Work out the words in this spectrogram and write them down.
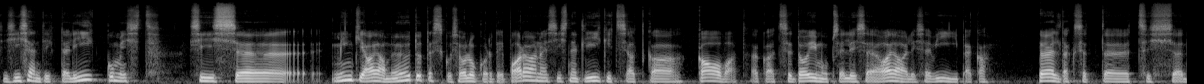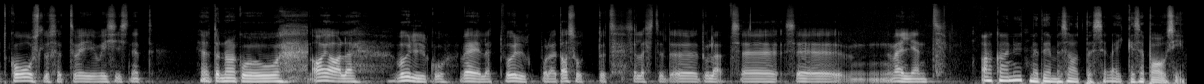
siis isendite liikumist, siis äh, mingi aja möödudes, kui see olukord ei parane, siis need liigid sealt ka kaovad, aga et see toimub sellise ajalise viibega. Öeldakse, et, et siis need kooslused või, või siis need, need on nagu ajale võlgu veel, et võlg pole tasutud, sellest tuleb see, see väljend aga nüüd me teeme saatesse väikese pausi.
